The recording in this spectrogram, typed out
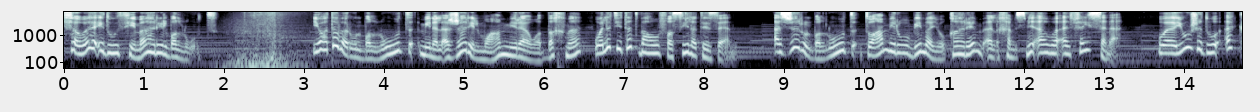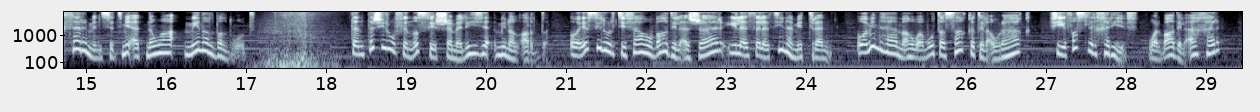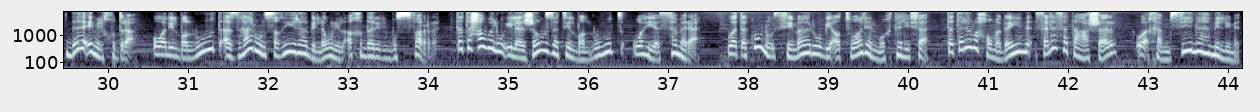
فوائد ثمار البلوط. يعتبر البلوط من الأشجار المعمرة والضخمة والتي تتبع فصيلة الزان. أشجار البلوط تعمر بما يقارب الخمسمائة وألفي سنة ويوجد أكثر من 600 نوع من البلوط. تنتشر في النصف الشمالي من الأرض ويصل ارتفاع بعض الأشجار إلى 30 متراً ومنها ما هو متساقط الأوراق في فصل الخريف والبعض الآخر دائم الخضرة وللبلوط أزهار صغيرة باللون الأخضر المصفر تتحول إلى جوزة البلوط وهي الثمرة وتكون الثمار بأطوال مختلفة تتراوح ما بين 13 و 50 ملم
